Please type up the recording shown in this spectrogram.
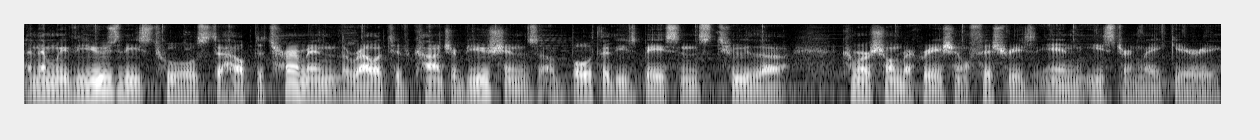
And then we've used these tools to help determine the relative contributions of both of these basins to the commercial and recreational fisheries in eastern Lake Erie.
